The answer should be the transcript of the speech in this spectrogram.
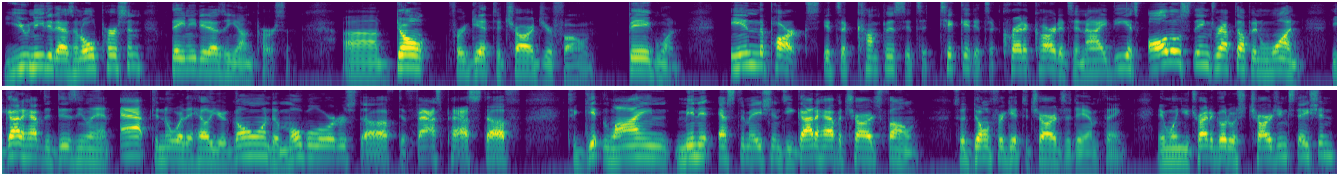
You need it as an old person, they need it as a young person. Um, don't forget to charge your phone. Big one. In the parks, it's a compass, it's a ticket, it's a credit card, it's an ID. It's all those things wrapped up in one. You got to have the Disneyland app to know where the hell you're going, to mobile order stuff, to fast pass stuff, to get line minute estimations. You got to have a charged phone. So don't forget to charge the damn thing. And when you try to go to a charging station,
